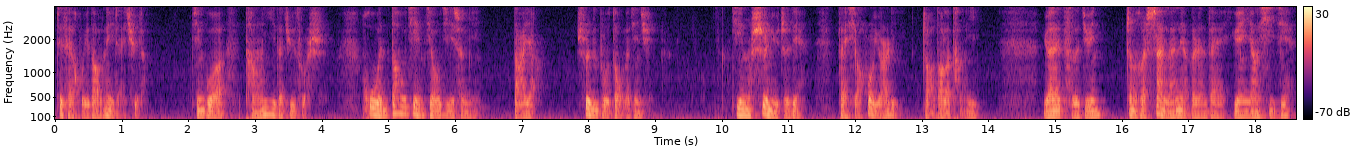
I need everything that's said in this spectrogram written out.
这才回到内宅去了。经过藤毅的居所时，忽闻刀剑交击声音，达雅顺步走了进去。经侍女指点，在小后园里找到了藤毅。原来此君正和善兰两个人在鸳鸯戏剑。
